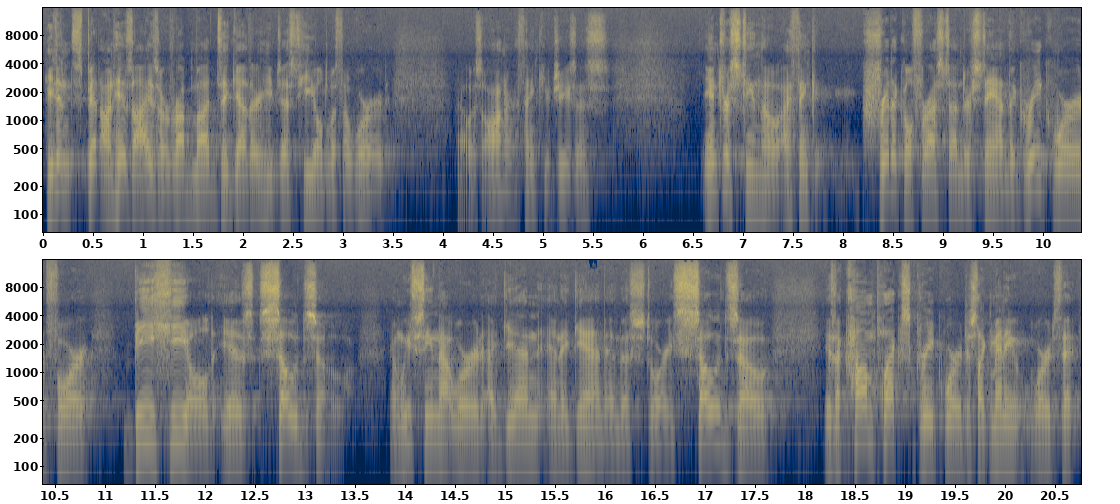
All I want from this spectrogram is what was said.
He didn't spit on his eyes or rub mud together, he just healed with a word. That was honor. Thank you, Jesus. Interesting, though, I think critical for us to understand. The Greek word for be healed is sozo. And we've seen that word again and again in this story. Sozo is a complex Greek word, just like many words that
